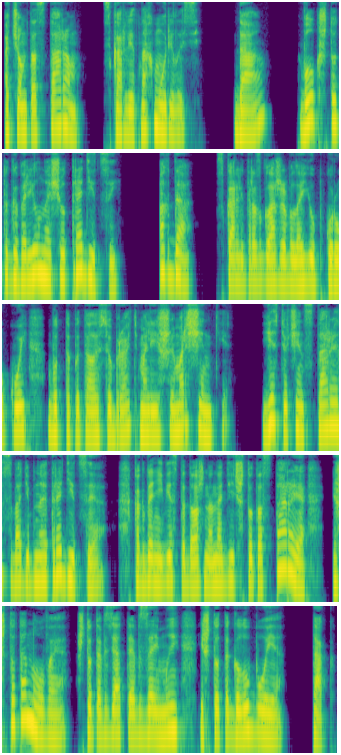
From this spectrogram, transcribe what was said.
«О чем-то старом?» Скарлетт нахмурилась. «Да, Волк что-то говорил насчет традиций. Ах да, Скарлетт разглаживала юбку рукой, будто пыталась убрать малейшие морщинки. Есть очень старая свадебная традиция, когда невеста должна надеть что-то старое и что-то новое, что-то взятое взаймы и что-то голубое. Так,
